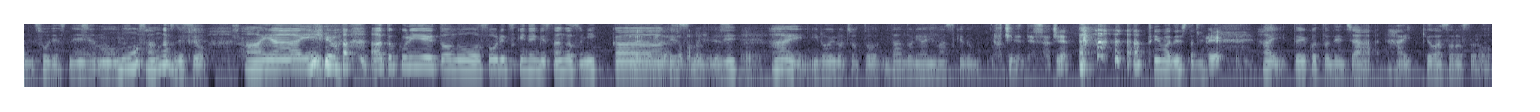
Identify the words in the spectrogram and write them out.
ーそうですね。もうもう3月ですよ。早いわ。アートクリエイトの創立記念日3月3はい、お日です。の日でね。はいいろいろちょっと段取りありますけども。八年です。八年。あっという間でしたね。え、はいということでじゃあはい今日はそろそろ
